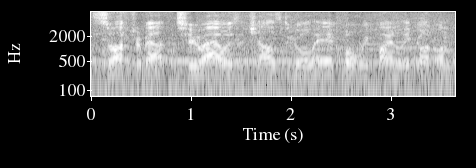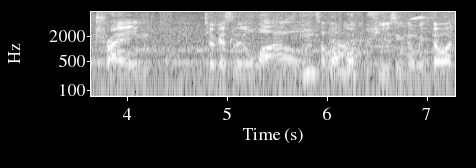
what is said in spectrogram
So after about two hours at Charles de Gaulle Airport, we finally got on train. Took us a little while. It's a lot more confusing than we thought.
